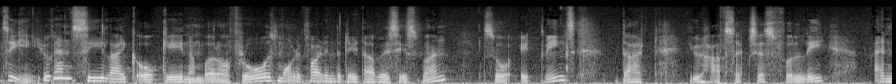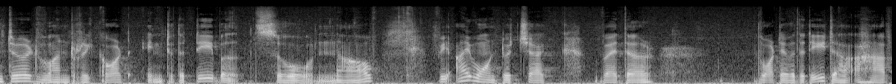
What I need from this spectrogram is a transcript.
See you can see like okay number of rows modified in the database is 1 so it means that you have successfully entered one record into the table. So now we I want to check whether whatever the data I have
